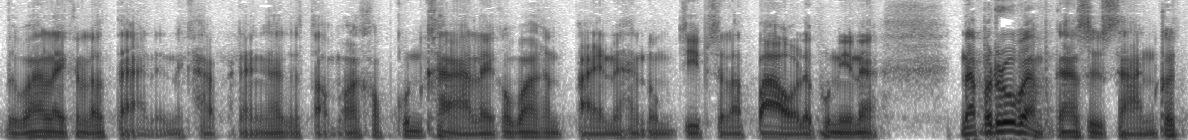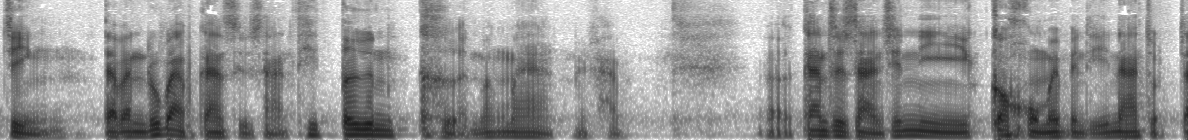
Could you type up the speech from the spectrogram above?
หรือว่าอะไรก็แล้วแต่เนี่ยนะครับพนักงานจะตอบว่าขอบคุณค่ะอะไรก็ว่ากันไปนะฮะนมจีบสลับเปาอะไรพวกนี้นะนับรูปแบบการสื่อสารก็จริง แต่เป็นรูปแบบการสื่อสารที่ตื้นเขินมากๆนะครับการสื่อสารเช่นนี้ก็คงไม่เป็นที่น่าจดจ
